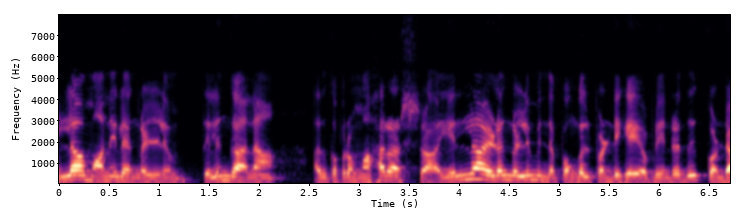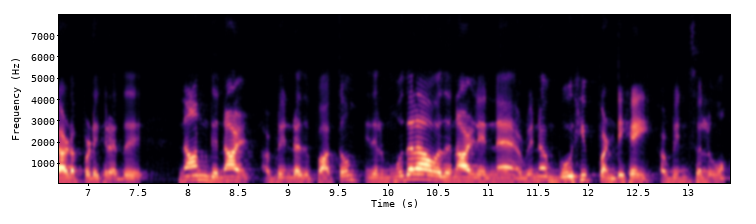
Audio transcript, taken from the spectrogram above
எல்லா மாநிலங்களிலும் தெலுங்கானா அதுக்கப்புறம் மகாராஷ்டிரா எல்லா இடங்களிலும் இந்த பொங்கல் பண்டிகை அப்படின்றது கொண்டாடப்படுகிறது. நான்கு நாள் அப்படின்றது பார்த்தோம். இதில் முதலாவது நாள் என்ன அப்படின்னா போகி பண்டிகை அப்படின்னு சொல்லுவோம்.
